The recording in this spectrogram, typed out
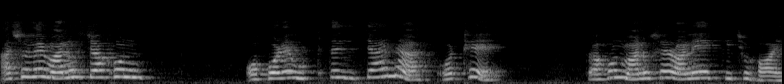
আসলে মানুষ যখন ওপরে উঠতে চায় না, ওঠে, তখন মানুষের অনেক কিছু হয়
